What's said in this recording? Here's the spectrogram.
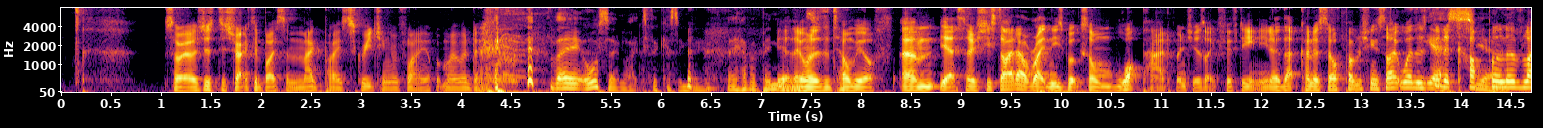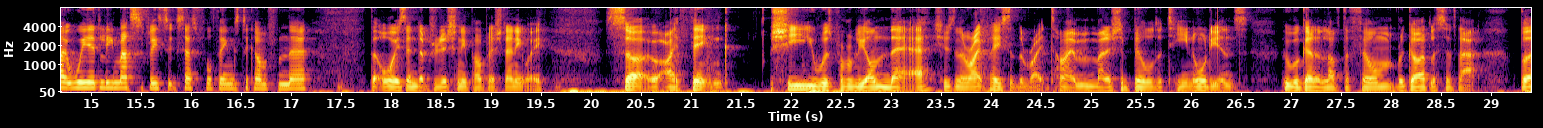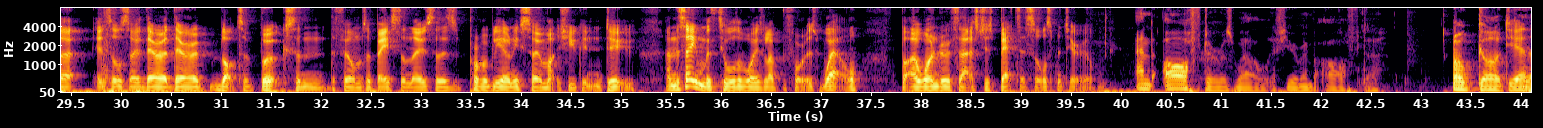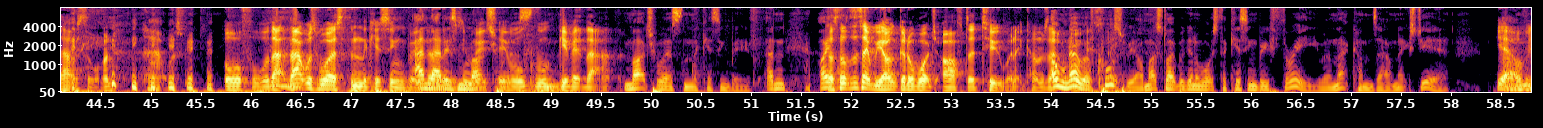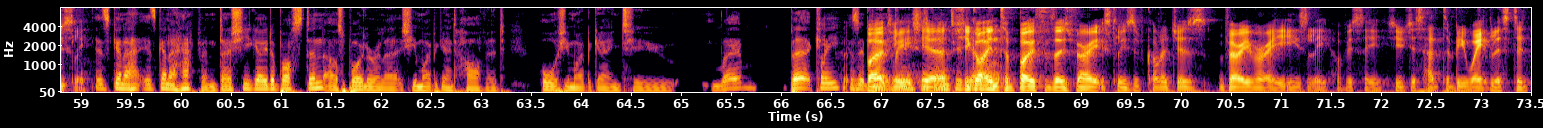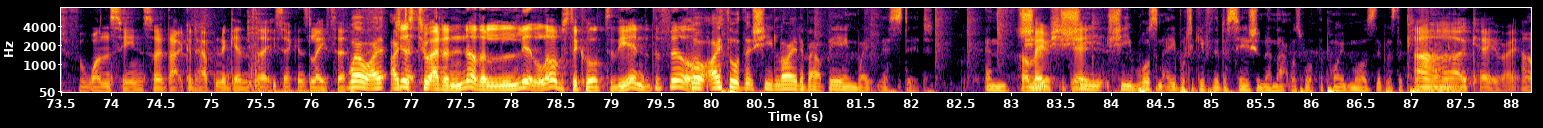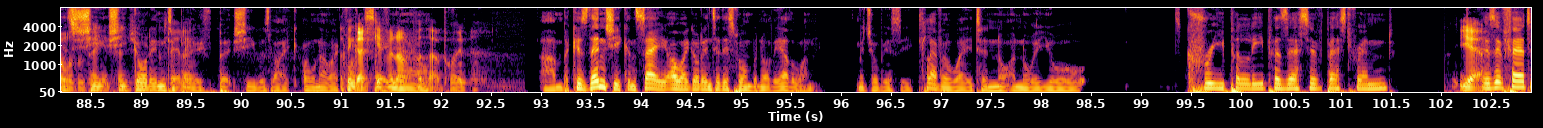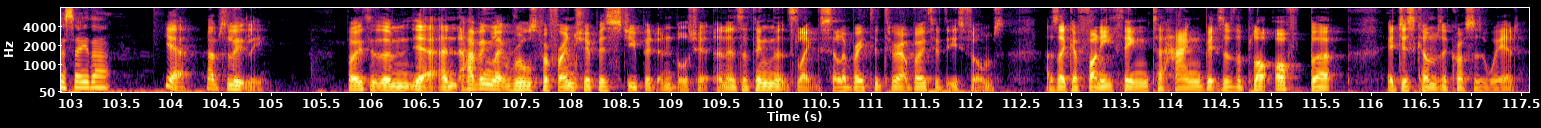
sorry, I was just distracted by some magpies screeching and flying up at my window. They also liked the kissing booth. They have opinions. Yeah, they wanted to tell me off. Um, yeah, so she started out writing these books on Wattpad when she was like 15. You know, that kind of self publishing site where there's been a couple yeah. of like weirdly massively successful things to come from there that always end up traditionally published anyway. So I think she was probably on there. She was in the right place at the right time managed to build a teen audience who were going to love the film regardless of that. But it's also there are there are lots of books and the films are based on those. So there's probably only so much you can do. And the same with To All the Boys Loved Before as well. But I wonder if that's just better source material. and after as well, if you remember after. Oh God, yeah, that was the one. That was awful. Well, that that was worse than the kissing booth. And that is much Booth worse We'll, we'll give it that. Much worse than the kissing booth. And I That's not to say we aren't going to watch After Two when it comes out. Oh out. no, of course we are. Much like we're going to watch the Kissing Booth three when that comes out next year. Yeah, Um, obviously. It's gonna it's gonna happen. Does she go to Boston? Oh, spoiler alert! She might be going to Harvard, or she might be going to where, Berkeley. Is it Berkeley, she's yeah. She got other- into both of those very exclusive colleges very, very easily, obviously. She just had to be waitlisted for one scene, so that could happen again 30 seconds later. Well, I, I just to add another little obstacle to the end of the film. Well, I thought that she lied about being waitlisted, and Oh, she, maybe she She did. she wasn't able to give the decision, and that was what the point was. That was the Ah, cliffhanger. okay, right. I wasn't she she got into clearly. both, but she was like, "Oh no, I, I think I'd given up at that point. um, because then she can say, "Oh, I got into this one, but not the other one," which obviously clever way to not annoy your creepily possessive best friend. Yeah. Is it fair to say that? Yeah, absolutely. Both of them, yeah, and having like rules for friendship is stupid and bullshit, and it's a thing that's like celebrated throughout both of these films as like a funny thing to hang bits of the plot off, but it just comes across as weird.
